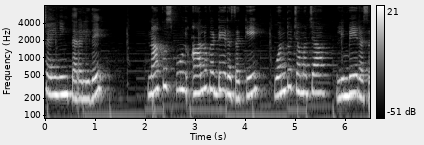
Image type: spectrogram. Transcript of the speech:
ಶೈನಿಂಗ್ ತರಲಿದೆ. ನಾಲ್ಕು ಸ್ಪೂನ್ ಆಲೂಗಡ್ಡೆ ರಸಕ್ಕೆ ಒಂದು ಚಮಚ ಲಿಂಬೆ ರಸ,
